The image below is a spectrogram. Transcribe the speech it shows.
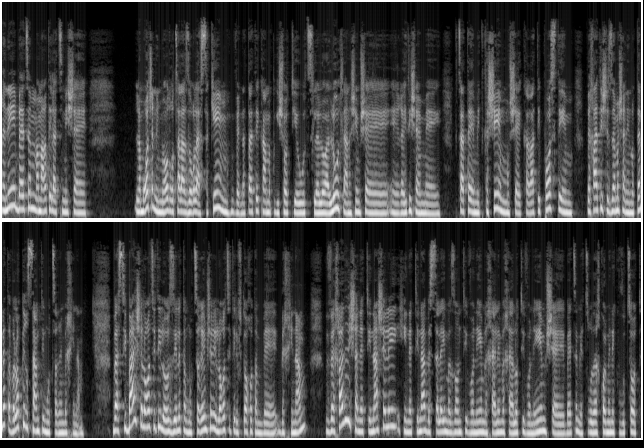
אני בעצם אמרתי לעצמי ש... למרות שאני מאוד רוצה לעזור לעסקים ונתתי כמה פגישות ייעוץ ללא עלות לאנשים שראיתי שהם אה, קצת אה, מתקשים או שקראתי פוסטים והחלטתי שזה מה שאני נותנת אבל לא פרסמתי מוצרים בחינם. והסיבה היא שלא רציתי להוזיל את המוצרים שלי, לא רציתי לפתוח אותם בחינם והחלטתי שהנתינה שלי היא נתינה בסלי מזון טבעוניים לחיילים וחיילות טבעוניים שבעצם יצרו דרך כל מיני קבוצות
